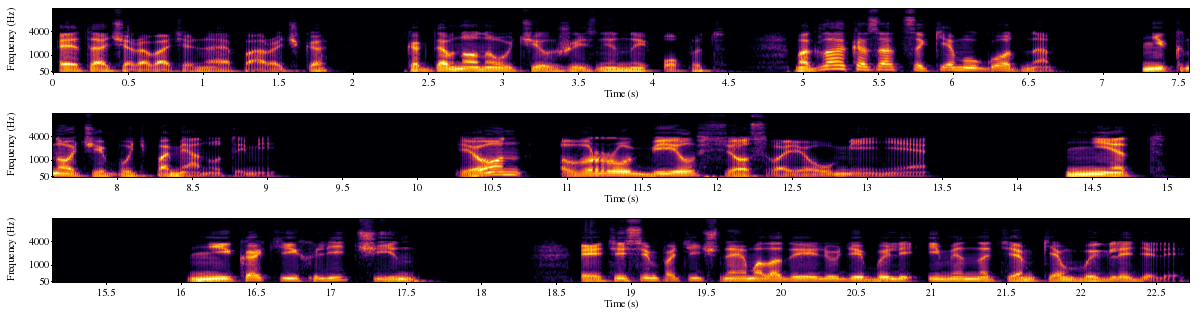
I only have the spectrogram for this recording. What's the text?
Эта очаровательная парочка, как давно научил жизненный опыт, могла оказаться кем угодно, не к ночи будь помянутыми. И он врубил все свое умение. Нет, Никаких личин. Эти симпатичные молодые люди были именно тем, кем выглядели.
